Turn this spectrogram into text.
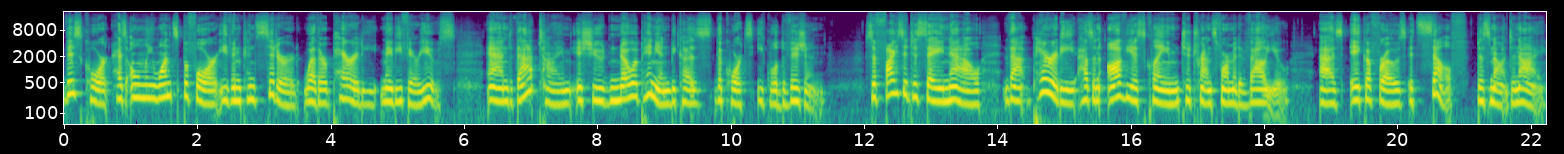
This court has only once before even considered whether parody may be fair use, and that time issued no opinion because the court's equal division. Suffice it to say now that parody has an obvious claim to transformative value, as Acuff Rose itself does not deny.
